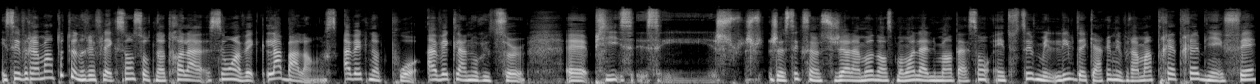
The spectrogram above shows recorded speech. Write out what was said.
Et c'est vraiment toute une réflexion sur notre relation avec la balance, avec notre poids, avec la nourriture. Euh, puis je, sais que c'est un sujet à la mode en ce moment, l'alimentation intuitive, mais le livre de Karine est vraiment très, très bien fait.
